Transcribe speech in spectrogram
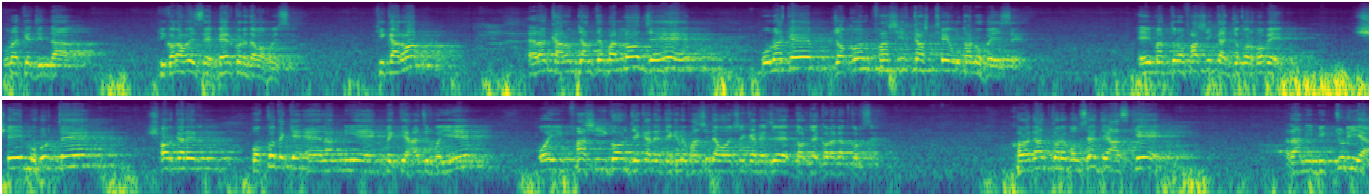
ওনাকে জিন্দা কি করা হয়েছে? বের করে দেওয়া হয়েছে। কি কারণ? এরা কারণ জানতে পারল যে ওনাকে যখন ফাঁসির কাষ্ঠে উঠানো হয়েছে এইমাত্র ফাঁসি কার্যকর হবে। সেই মুহূর্তে সরকারের পক্ষ থেকে এলান নিয়ে এক ব্যক্তি হাজির হয়ে ওই ফাঁসি যেখানে যেখানে ফাঁসি দেওয়া হয় সেখানে যে দরজায় করাঘাত করছে। করাঘাত করে বলছে যে আজকে রানী ভিক্টোরিয়া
